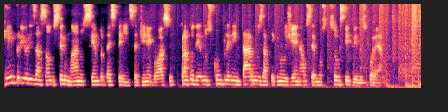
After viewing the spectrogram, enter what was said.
repriorização do ser humano centro da experiência de negócio para podermos complementarmos a tecnologia e não sermos substituídos por ela.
